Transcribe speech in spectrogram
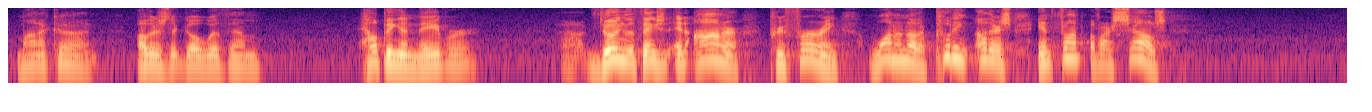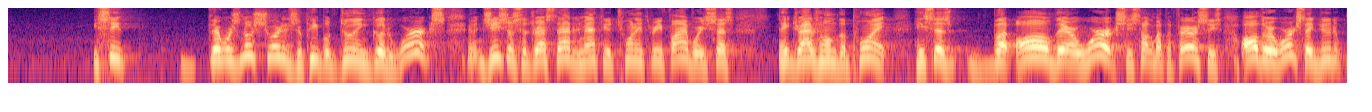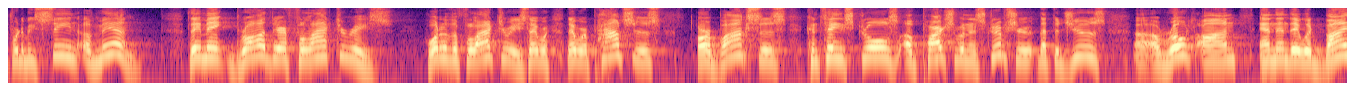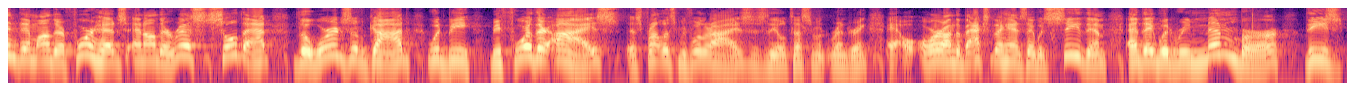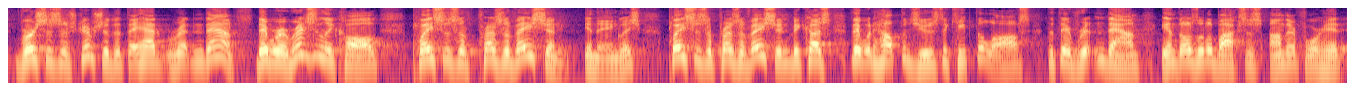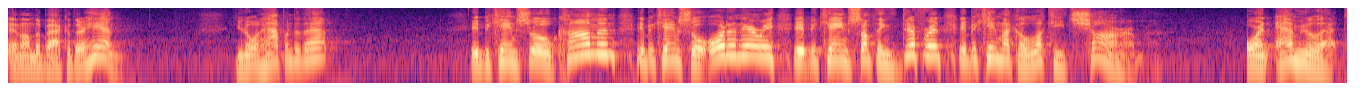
Monica and others that go with them, helping a neighbor, uh, doing the things in honor, preferring one another, putting others in front of ourselves. You see, there was no shortage of people doing good works. Jesus addressed that in Matthew 23 5, where he says, he drives home the point. He says, But all their works, he's talking about the Pharisees, all their works they do for to be seen of men. They make broad their phylacteries. What are the phylacteries? They were, they were pouches or boxes containing scrolls of parchment and scripture that the Jews uh, wrote on, and then they would bind them on their foreheads and on their wrists so that the words of God would be before their eyes, as frontlets before their eyes, is the Old Testament rendering, eh, or on the backs of their hands. They would see them and they would remember these verses of scripture that they had written down. They were originally called places of preservation in the English, places of preservation because they would help the Jews to keep the laws that they've written down in those little boxes on their forehead and on the back of their hand. You know what happened to that? It became so common, it became so ordinary, it became something different, it became like a lucky charm or an amulet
